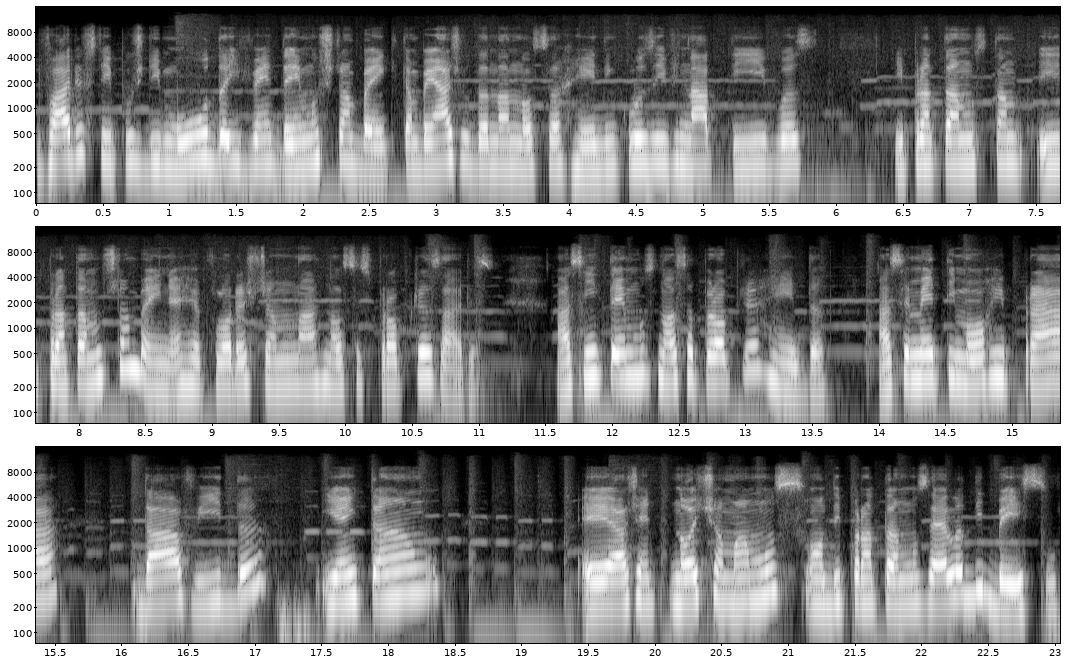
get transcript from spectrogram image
vários tipos de muda e vendemos também, que também ajuda na nossa renda, inclusive nativas e plantamos, tam, e plantamos também, né? Reflorestamos nas nossas próprias áreas. Assim temos nossa própria renda. A semente morre para dar vida e então é, a gente, nós chamamos onde plantamos ela de berço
